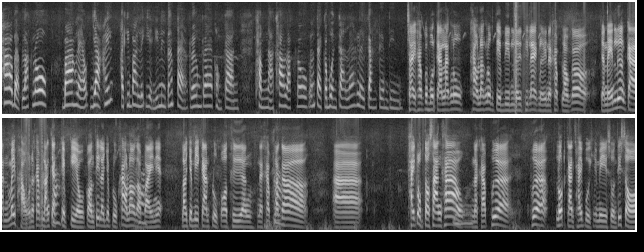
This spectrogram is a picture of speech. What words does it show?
ข้าวแบบรักโลกบ้างแล้ว อยากให้อธิบายละเอียดนิดนึงตั้งแต่เริ่มแรกของการทำนาข้าวรักโลก ตั้งแต่กระบวนการแรกเลยการเตรียมดิน ใช่ครับกระบวนการรักโลกข้าวรักโลกเตรียมดินเลยที่แรกเลยนะครับ เราก็จะเน้นเรื่องการไม่เผานะครับ หลังจากค่ะเก็บเกี่ยวก่อนที่เราจะปลูกข้าวรอบต่อค่ะไปเนี่ยเราจะมีการปลูกปอเทืองนะครับ ค่ะ แล้วก็อ่า ไถกลบต่อสร้างข้าวอืมนะครับเพื่อเพื่อลดการใช้ปุ๋ยเคมีส่วนที่สอง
